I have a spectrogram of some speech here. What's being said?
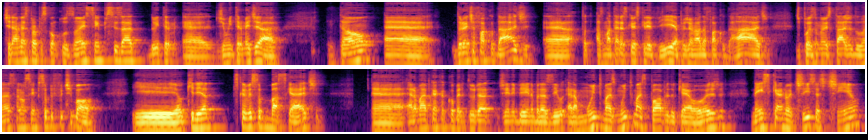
tirar minhas próprias conclusões sem precisar inter, é, de um intermediário. Então, é, durante a faculdade, é, as matérias que eu escrevia para o jornal da faculdade, depois do meu estágio do lance, eram sempre sobre futebol. E eu queria escrever sobre basquete. É, era uma época que a cobertura de NBA no Brasil era muito mais, muito mais pobre do que é hoje. Nem sequer notícias tinham.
